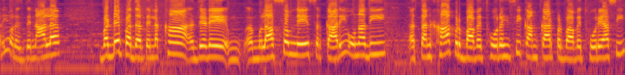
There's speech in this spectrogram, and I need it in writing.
ਰਹੀ ਔਰ ਇਸ ਦੇ ਨਾਲ ਵੱਡੇ ਪੱਧਰ ਤੇ ਲੱਖਾਂ ਜਿਹੜੇ ਮੁਲਾਜ਼ਮ ਨੇ ਸਰਕਾਰੀ ਉਹਨਾਂ ਦੀ ਤਨਖਾਹ ਪ੍ਰਭਾਵਿਤ ਹੋ ਰਹੀ ਸੀ ਕੰਮਕਾਰ ਪ੍ਰਭਾਵਿਤ ਹੋ ਰਿਹਾ ਸੀ।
